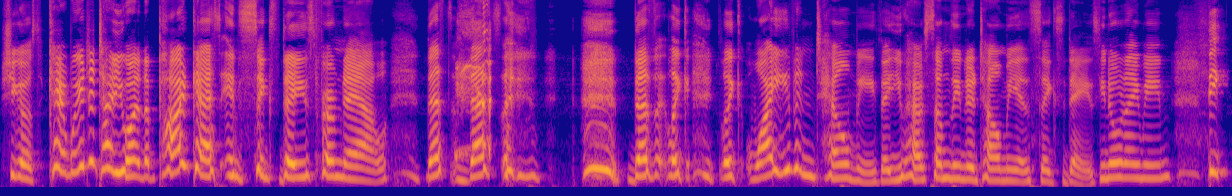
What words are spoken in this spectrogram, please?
she goes, "Can't wait to tell you on the podcast in 6 days from now." That's that's that's like like why even tell me that you have something to tell me in 6 days? You know what I mean? Be-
